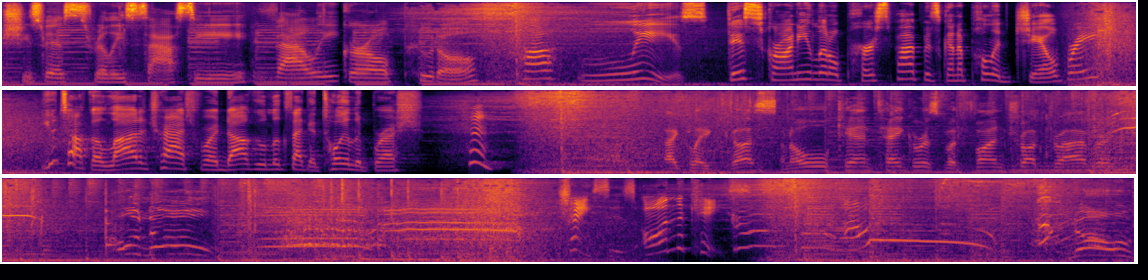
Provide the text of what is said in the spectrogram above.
She's this really sassy valley girl poodle. Please, this scrawny little purse pup is gonna pull a jailbreak? You talk a lot of trash for a dog who looks like a toilet brush. Hmm. I play Gus, an old cantankerous but fun truck driver. Oh no! No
